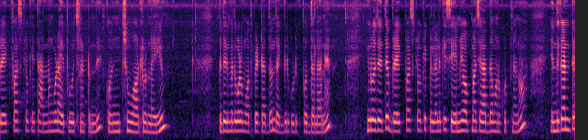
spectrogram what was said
బ్రేక్ఫాస్ట్లోకి అయితే అన్నం కూడా అయిపోయి వచ్చినట్టుంది కొంచెం వాటర్ ఉన్నాయి. దీని మీద కూడా మూత పెట్టేద్దాం దగ్గర ఉడికిపోద్ది అలానే. ఈరోజు అయితే బ్రేక్ఫాస్ట్లోకి పిల్లలకి సేమియా ఉప్మా చేద్దాం అనుకుంటున్నాను. ఎందుకంటే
